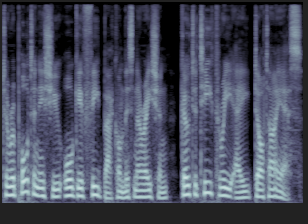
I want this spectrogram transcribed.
To report an issue or give feedback on this narration, go to t3a.is.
